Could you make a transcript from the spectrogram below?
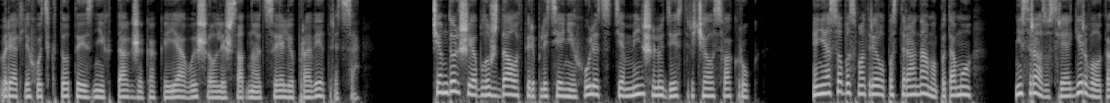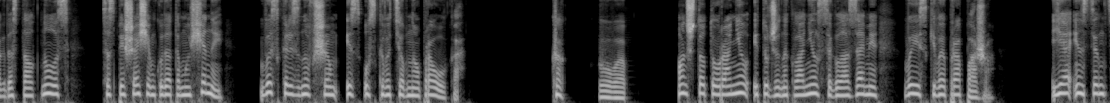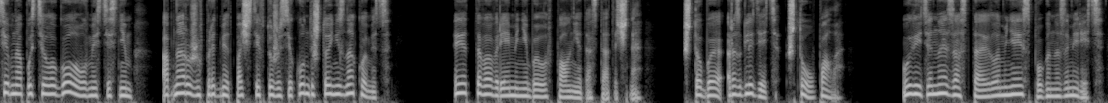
Вряд ли хоть кто-то из них так же, как и я, вышел лишь с одной целью проветриться. Чем дольше я блуждала в переплетениях улиц, тем меньше людей встречалось вокруг. Я не особо смотрела по сторонам, и потому не сразу среагировала, когда столкнулась со спешащим куда-то мужчиной, выскользнувшим из узкого темного проулка. «Какого?» Он что-то уронил и тут же наклонился глазами, выискивая пропажу. Я инстинктивно опустила голову вместе с ним, обнаружив предмет почти в ту же секунду, что и незнакомец. Этого времени было вполне достаточно, чтобы разглядеть, что упало. Увиденное заставило меня испуганно замереть.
